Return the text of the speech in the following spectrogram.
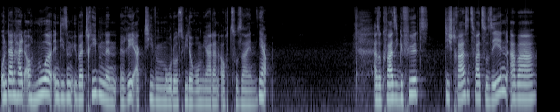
Und dann halt auch nur in diesem übertriebenen reaktiven Modus wiederum ja dann auch zu sein. Ja. Also quasi gefühlt die Straße zwar zu sehen, aber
